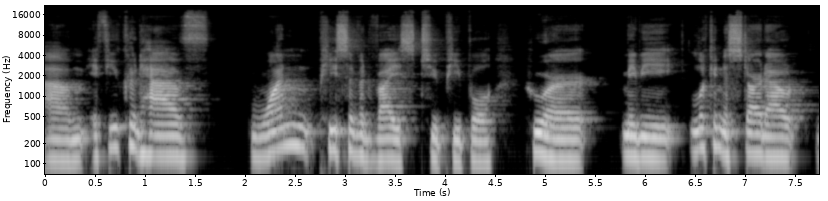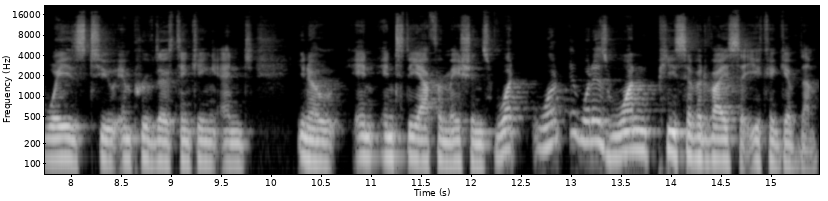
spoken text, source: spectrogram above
um, if you could have one piece of advice to people who are maybe looking to start out ways to improve their thinking and you know in, into the affirmations what what what is one piece of advice that you could give them?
